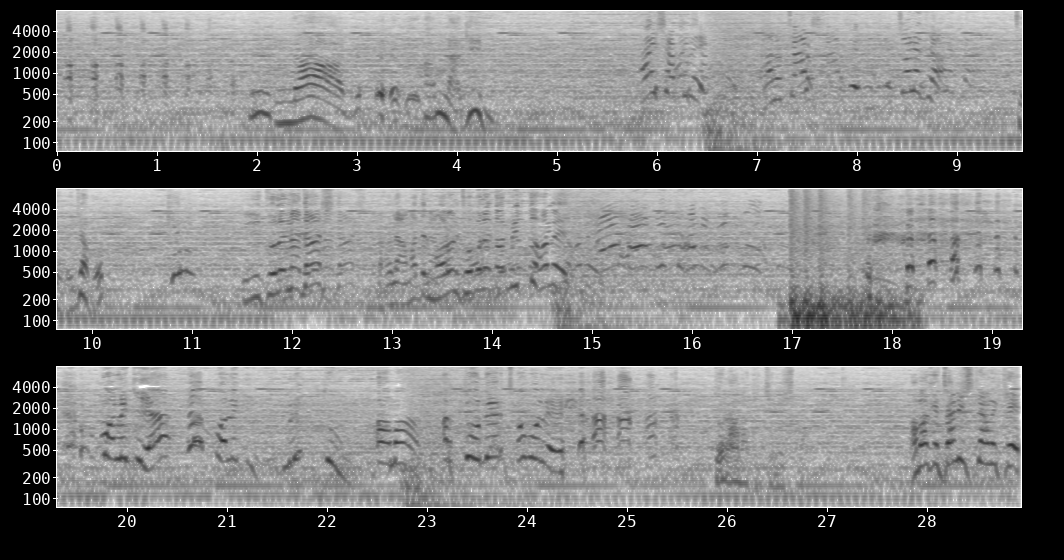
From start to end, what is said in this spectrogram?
নাগ। আমি নাগিন। ভালো চাস? চলে যা। চলে যাব? কেন? তুই চলে না যাস তাহলে আমাদের মরণ ছোবলে তোর মৃত্যু হবে। বলে কি হ্যাঁ? বলে কি মৃত্যু আমার আর তোদের ছবলে। তোরা আমাকে চিনিস না। আমাকে জানিস না আমি কে।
